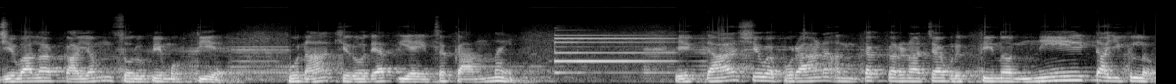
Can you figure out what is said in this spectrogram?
जीवाला कायम स्वरूपी मुक्ती आहे. पुन्हा खिरोद्यात यायचं काम नाही. एकदा शिवपुराण अंतःकरणाच्या वृत्तीनं नीट ऐकलं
